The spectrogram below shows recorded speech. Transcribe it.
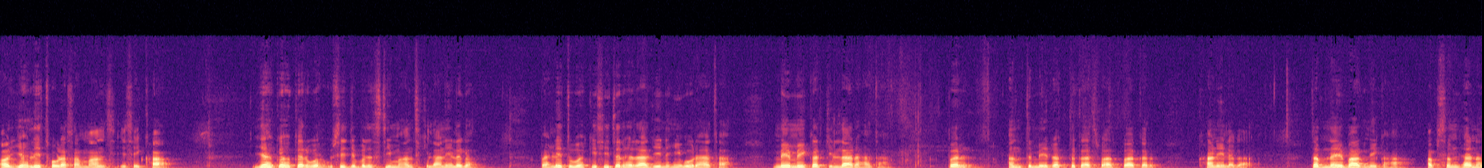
और यह ले थोड़ा सा मांस इसे खा। यह कहकर वह उसे ज़बरदस्ती मांस खिलाने लगा। पहले तो वह किसी तरह राज़ी नहीं हो रहा था। मैं मैं कर चिल्ला रहा था, पर अंत में रक्त का स्वाद पाकर खाने लगा। तब नए बाघ ने कहा, अब समझा ना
